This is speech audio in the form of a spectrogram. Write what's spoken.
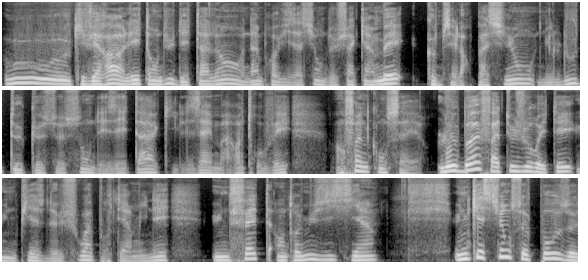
où, qui verra l'étendue des talents d'improvisation de chacun, comme c'est leur passion, nul doute que ce sont des états qu'ils aiment à retrouver en fin de concert. Le bœuf a toujours été une pièce de choix pour terminer une fête entre musiciens. Une question se pose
